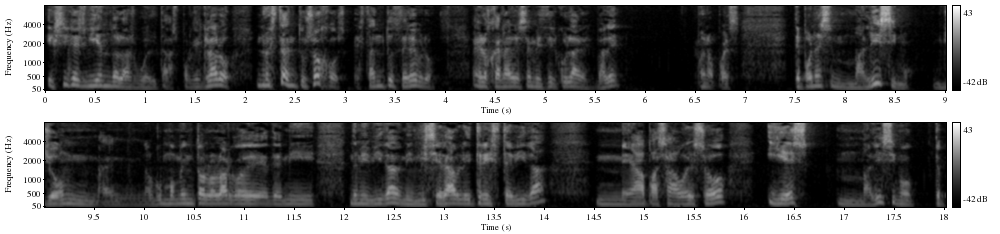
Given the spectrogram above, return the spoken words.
y sigues viendo las vueltas. Porque claro, no está en tus ojos, está en tu cerebro, en los canales semicirculares, ¿vale? Bueno, pues te pones malísimo. Yo en algún momento a lo largo de, mi, de mi vida, de mi miserable y triste vida, me ha pasado eso y es malísimo. Te,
